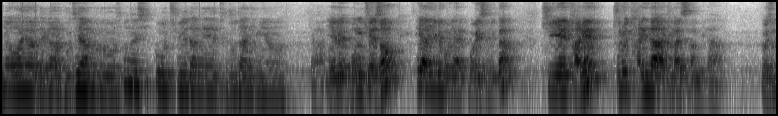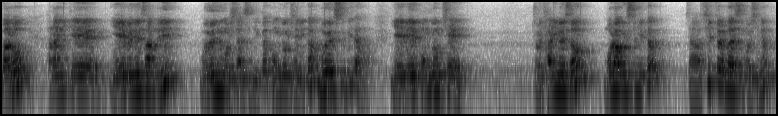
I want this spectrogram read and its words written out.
여호와여 내가 무죄함으로 손을 씻고 주의 단에 두루 다니며 자, 예배 공동체에서 해야 할 일이 뭐냐 뭐겠습니까? 주의 단에 두루 다닌다 이렇게 말씀합니다. 그것은 바로 하나님께 예배된 사람들이 모여 있는 곳이지 않습니까? 공동체니까 모였습니다. 예배 공동체 주로 다니면서 뭐라고 있습니까? 자, 10절 말씀 보시면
